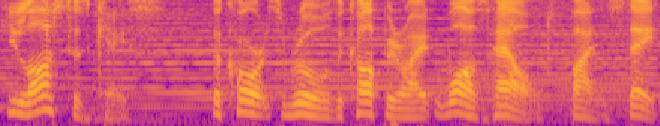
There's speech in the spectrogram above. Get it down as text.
He lost his case. The courts ruled the copyright was held by the state.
